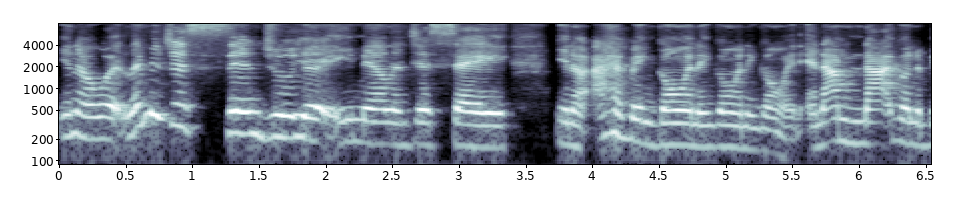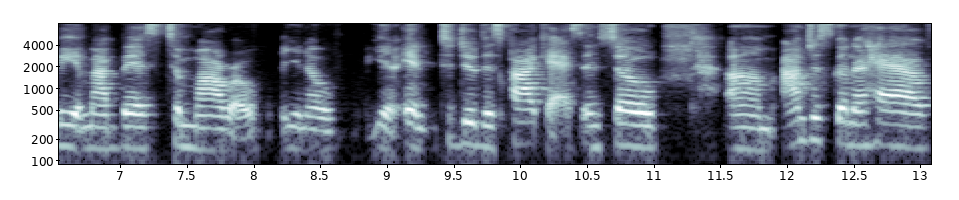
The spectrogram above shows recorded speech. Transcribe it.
you know what? Let me just send Julia an email and just say, you know, I have been going and going and going, and I'm not going to be at my best tomorrow, you know, you know, and to do this podcast. And so um, I'm just going to have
